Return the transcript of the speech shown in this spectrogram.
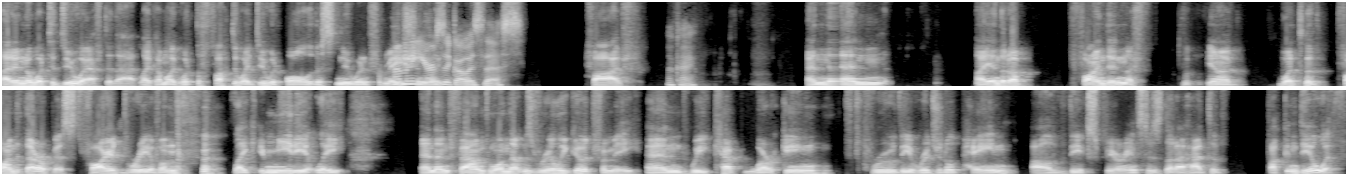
I didn't know what to do after that. Like, I'm like, what the fuck do I do with all of this new information? How many years Like, ago is this? Five. Okay. and then I ended up finding, you know, went to find a therapist, fired mm-hmm. three of them like immediately, and then found one that was really good for me. And we kept working through the original pain of the experiences that I had to fucking deal with.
